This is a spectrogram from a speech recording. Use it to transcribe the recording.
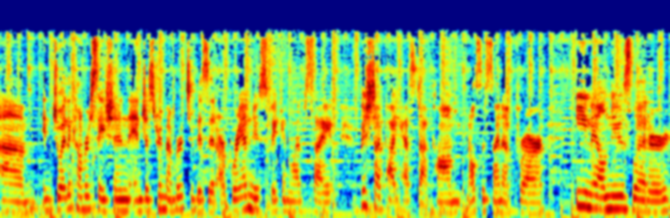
Um, enjoy the conversation and just remember to visit our brand new Spaken website, bitchtalkpodcast.com. You can also sign up for our email newsletter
